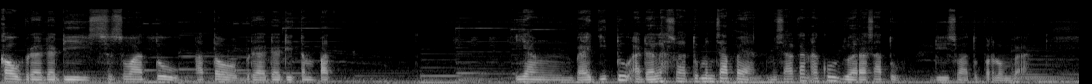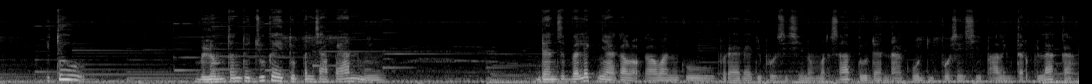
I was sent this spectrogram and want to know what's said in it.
kau berada di sesuatu atau berada di tempat yang baik itu adalah suatu pencapaian. Misalkan aku juara satu, di suatu perlombaan itu belum tentu juga itu pencapaianmu dan sebaliknya kalau kawanku berada di posisi nomor satu dan aku di posisi paling terbelakang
